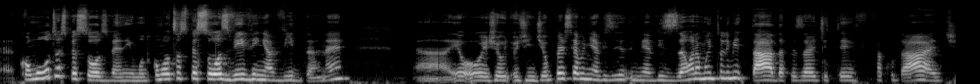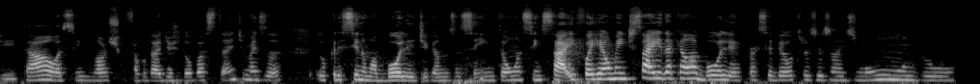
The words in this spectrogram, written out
eh, como outras pessoas veem o mundo, como outras pessoas vivem a vida, né? Uh, eu, hoje, hoje em dia eu percebo minha, minha visão era muito limitada, apesar de ter faculdade e tal, assim, lógico a faculdade ajudou bastante, mas eu, eu cresci numa bolha, digamos assim, então, assim, sair, foi realmente sair daquela bolha, perceber outras visões de mundo,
